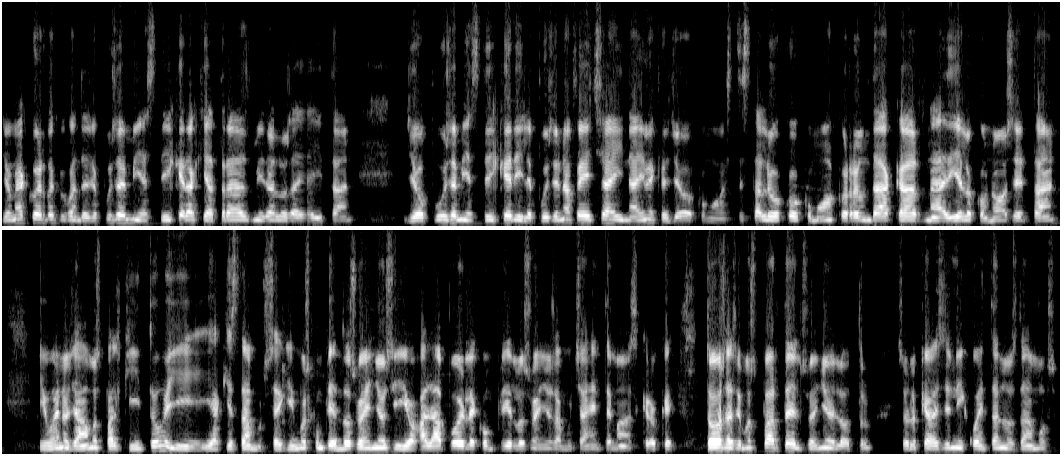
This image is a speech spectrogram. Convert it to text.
Yo me acuerdo que cuando yo puse mi sticker aquí atrás, míralos ahí están, yo puse mi sticker y le puse una fecha y nadie me creyó, como este está loco, ¿cómo va a correr un Dakar? Nadie lo conoce tan. Y bueno, ya vamos para el quinto y, aquí estamos, seguimos cumpliendo sueños y ojalá poderle cumplir los sueños a mucha gente más. Creo que todos hacemos parte del sueño del otro, solo que a veces ni cuenta nos damos,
